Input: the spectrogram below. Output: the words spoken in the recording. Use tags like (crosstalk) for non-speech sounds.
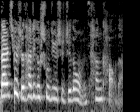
但是确实，它这个数据是值得我们参考的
